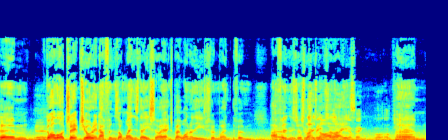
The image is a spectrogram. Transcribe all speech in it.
Um, Yeah. Got a lot of trips. You're in Athens on Wednesday, so I expect one of these from when, from Athens. um, just it let us know how that Saturday. I think. But I'll try. Um,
